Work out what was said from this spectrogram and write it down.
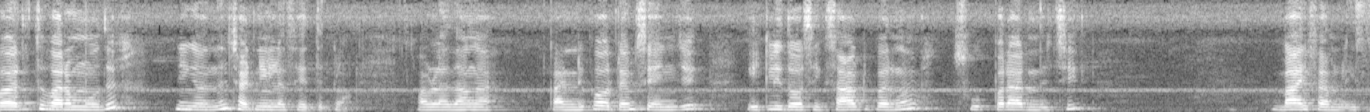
வறுத்து வரும்போது நீங்கள் வந்து சட்னியில் சேர்த்துக்கலாம். அவ்வளோதாங்க கண்டிப்பாக ஒரு டைம் செஞ்சு இட்லி தோசைக்கு சாப்பிட்டு பாருங்கள் சூப்பராக இருந்துச்சு. பாய் ஃபேமிலிஸ்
